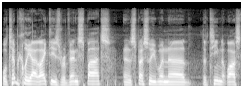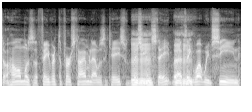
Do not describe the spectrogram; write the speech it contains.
Well, typically I like these revenge spots, and especially when uh, the team that lost at home was the favorite the first time, and that was the case with mm-hmm. Michigan State. But mm-hmm. I think what we've seen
